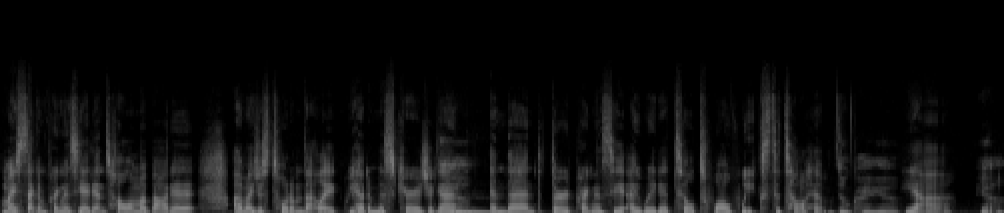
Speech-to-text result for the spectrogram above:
my second pregnancy, I didn't tell him about it. Um, I just told him that like we had a miscarriage again. And then the third pregnancy, I waited till 12 weeks to tell him. Okay, yeah. Yeah. Yeah.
